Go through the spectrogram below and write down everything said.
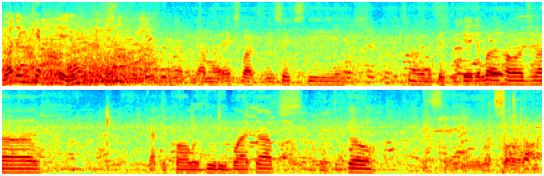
Guarda in che medio. Got my Xbox 360, 250 gigabyte hard drive. Got the Call of Duty Black Ops. Good to go. Let's see what's all on it.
